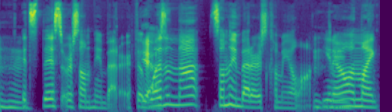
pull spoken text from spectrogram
Mhm. it's this or something better. If it Yeah. wasn't that, something better is coming along, you know? Mhm. And like,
